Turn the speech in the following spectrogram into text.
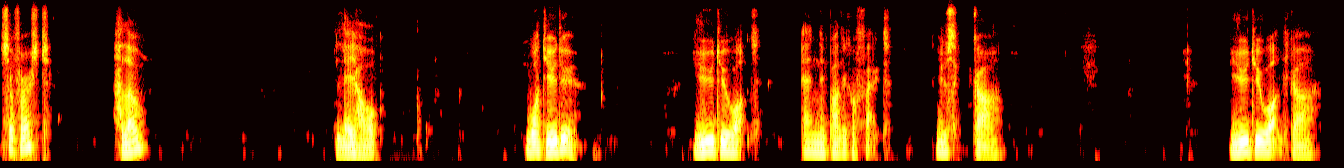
So first, hello. 你好. What do you do? You do what? Ending particle fact. Use ga. You do what, ga?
